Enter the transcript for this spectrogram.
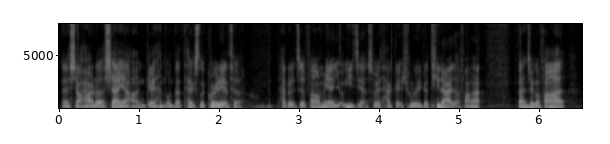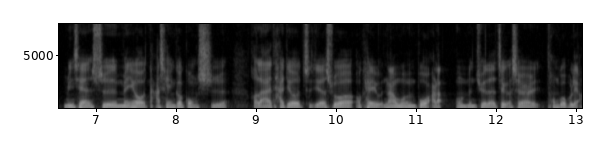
呃小孩的赡养给很多的 tax credit，他对这方面有意见，所以他给出了一个替代的方案。但这个方案明显是没有达成一个共识。后来他就直接说：“OK，那我们不玩了，我们觉得这个事儿通过不了。”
